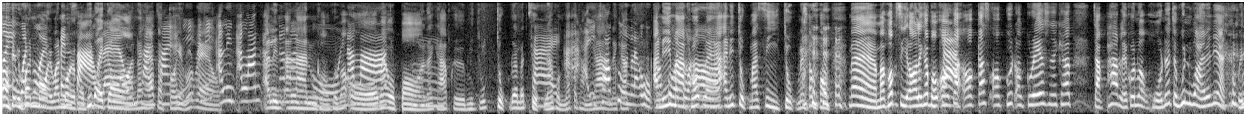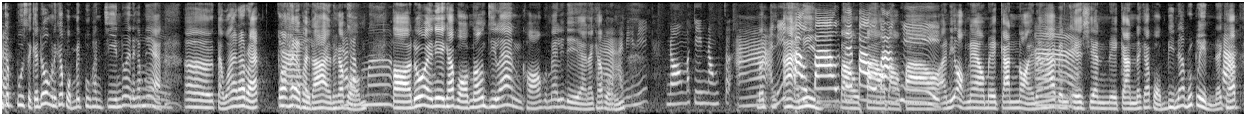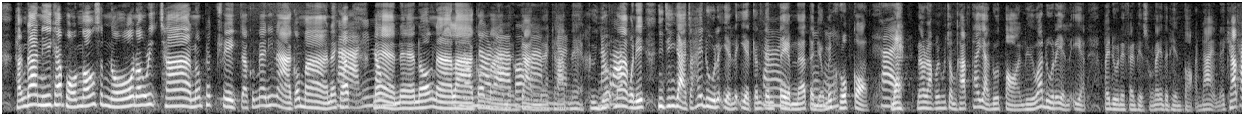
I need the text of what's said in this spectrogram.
ยวันโมยวันโมยของพี่บอยกเป็นรสาวนะแล้ฮะวแต่งตัวอย่างรวดเร็วอันนี้อลินอลันอลินอลันของคุณพ่อโอน่รักแม่โอปอนะครับคือมีจุกจุกด้วยมาจุกนะใช่ผมน่าจะอะอีทำกยาครอกบนะครัควรับหนึ่งแล้วโอ้โหอันนี้ครอบครัวมาครบเลยตัวฮะอันนี้จุกมา 4 จุกนะครับผมแม่มาครบ 4 ออเลยครับผมออค่ะกัสออกัสออกูดออเกรสนะครับจากภาพหลายคนบอกโอ้โหน่าจะวุ่นวายนะเนี่ยเหมือนจะปูใส่กระด้งนะครับผมเป็นปูพันจีนด้วยนะครับเนี่ยเออแต่ว่าน่ารักก็ใช่ให้อภัยได้นะครับผน่ารัมกมาก ต่อด้วยนี่ครับผมน้องจีแลนของคุณแม่ลิเดียนะครับผมอ่าอันนี้อัน นี้น้องเมื่อกี้น้องจะอ่าเมื่อันนี้ะเป่าเป่าเจ๊เป่าบางเป่าพี อันนี้ออกแนวอเมริกันหน่อยนะฮะ อ่าเป็นเอเชียนอเมริกันนะครับผมบีน่าบรุกลินนะครับ ทางด้านนี้ครับผมน้องสโหนน้องริชา น้องแพทริก จากคุณแม่นิน่าก็มานะครับค่ะนี่น้องแม่แน่น้องนาลาน้องก็มานาราเหมือนกันก็มาเหมืนะอนคกัรับนแม่คือเยอะน่ารักมากกว่านี้ จริง ๆ อยากจะให้ดูละเอียดละเอียดกันใช่เต็มๆนะ แต่เดี๋ยวไม่ครบก่อนใช่ นะน่ารักไหมคุณผู้ชมครับ ถ้าอยากดูต่อหรือว่าดูละเอียดละเอียดไปดูในแฟนเพจของนายเอนเตอร์เทนต่อกันได้นะครับ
